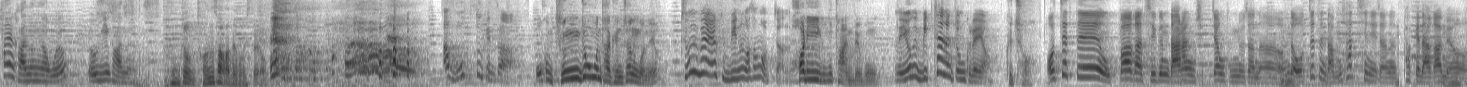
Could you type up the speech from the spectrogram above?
팔 가능하고요? 여기 가능. 점점 전사가 되고 있어요 아 목도 괜찮아. 어, 그럼 등 쪽은 다 괜찮은 거네요? 등 그냥 이렇게 미는 거 상관없지 않아요? 허리부터 안 되고 네 여기 밑에는 좀 그래요. 그쵸. 어쨌든 오빠가 지금 나랑 직장 동료잖아 근데 어쨌든 남사친이잖아 밖에 나가면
